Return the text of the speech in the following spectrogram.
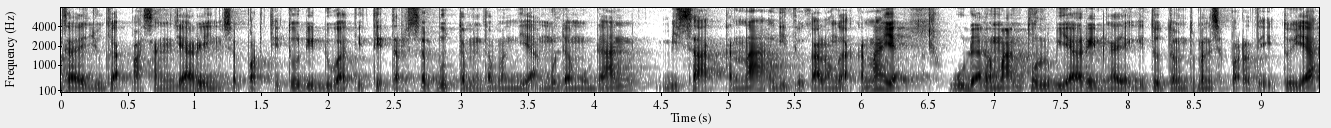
saya juga pasang jaring seperti itu di dua titik tersebut teman-teman. Ya, mudah-mudahan bisa kena gitu. Kalau nggak kena ya udah mantul biarin kayak gitu teman-teman seperti itu ya.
